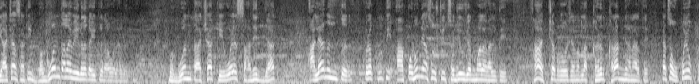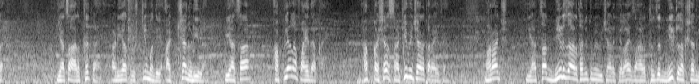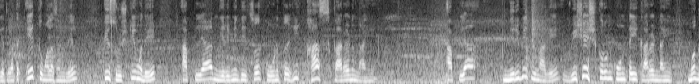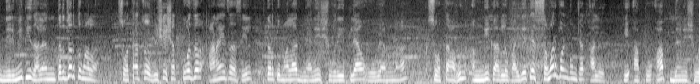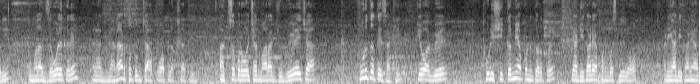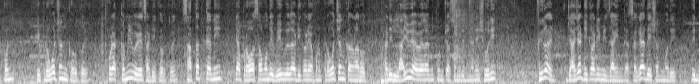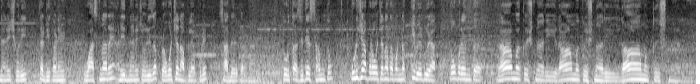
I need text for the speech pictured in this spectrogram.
याच्यासाठी भगवंताला वेगळं काही करावं लागत नाही. भगवंताच्या केवळ सानिध्यात आल्यानंतर प्रकृती आपणहून या सृष्टीत सजीव जन्माला घालते. हा आजच्या प्रवचनातला खरं खरा ज्ञानार्थ आहे. याचा उपयोग काय? याचा अर्थ काय? आणि या सृष्टीमध्ये आजच्या घडीला याचा आपल्याला फायदा काय? हा कशासाठी विचार करायचा आहे? महाराज याचा नीट जर अर्थाने तुम्ही विचार केला याचा अर्थ जर नीट लक्षात घेतला तर एक तुम्हाला समजेल की सृष्टीमध्ये आपल्या निर्मितीचं कोणतंही खास कारण नाही. आपल्या निर्मितीमागे विशेष करून कोणतंही कारण नाही. मग निर्मिती झाल्यानंतर जर तुम्हाला स्वतःचं विशेषत्व जर आणायचं असेल तर तुम्हाला ज्ञानेश्वरीतल्या ओव्यांना स्वतःहून अंगीकारलं पाहिजे. ते समर्पण तुमच्यात आलं की आपोआप ज्ञानेश्वरी तुम्हाला जवळ करेल आणि हा ज्ञानार्थ तुमच्या आपोआप लक्षात येईल. आजचं प्रवचन महाराज वेळेच्या पूर्ततेसाठी किंवा वेळ थोडीशी कमी आपण करतो आहे या ठिकाणी आपण बसलेलो आहोत आणि या ठिकाणी आपण हे प्रवचन करतो आहे थोड्या कमी वेळेसाठी करतो आहे सातत्याने या प्रवासामध्ये वेगवेगळ्या ठिकाणी आपण प्रवचन करणार आहोत आणि लाईव्ह यावेळेला मी तुमच्यासमोर ज्ञानेश्वरी फिरत ज्या ज्या ठिकाणी मी जाईन त्या सगळ्या देशांमध्ये मी ज्ञानेश्वरी त्या ठिकाणी वाचणार आहे आणि ज्ञानेश्वरीचं प्रवचन आपल्यापुढे सादर करणार आहे. तुर्तास इथेच थांबतो. पुढच्या प्रवचनात आपण नक्की भेटूया. तोपर्यंत रामकृष्ण हरी रामकृष्ण हरी रामकृष्ण हरी।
